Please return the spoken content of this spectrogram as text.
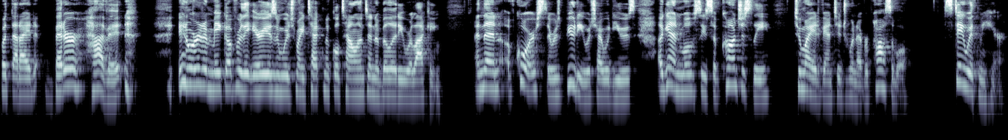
but that I'd better have it in order to make up for the areas in which my technical talent and ability were lacking. And then, of course, there was beauty, which I would use, again, mostly subconsciously, to my advantage whenever possible. Stay with me here.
